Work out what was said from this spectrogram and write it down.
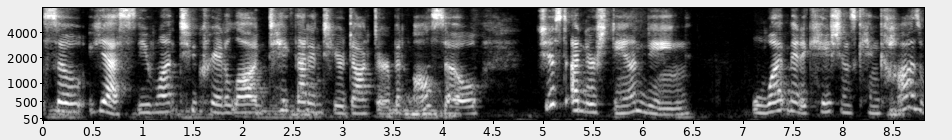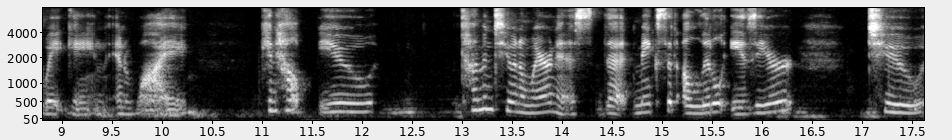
so yes you want to create a log take that into your doctor but also just understanding what medications can cause weight gain and why can help you come into an awareness that makes it a little easier to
